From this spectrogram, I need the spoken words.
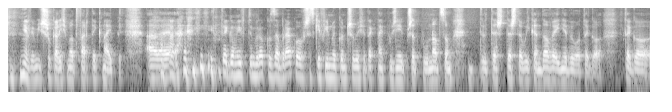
nie wiem, i szukaliśmy otwartej knajpy. Ale tego mi w tym roku zabrakło. Wszystkie filmy kończyły się tak najpóźniej przed północą. Też, też te weekendowe i nie było tego, tego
